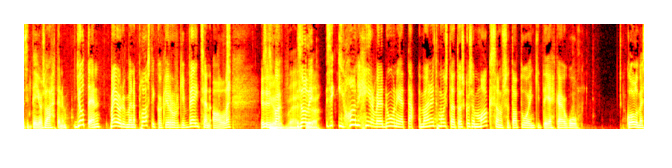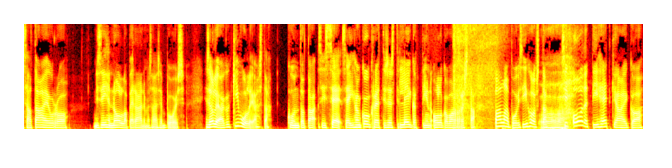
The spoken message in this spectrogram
sitten ei olisi lähtenyt. Joten mä joudun mennä plastikkakirurgin veitsen alle. Ja siis mä, se oli se ihan hirveä duuni, että mä en nyt muista, että olisiko se maksanut se tatuoinkiti ehkä joku 300 euroa, niin siihen nolla perään niin mä sain sen pois. Ja se oli aika kivuliasta, kun tota, siis se, se ihan konkreettisesti leikattiin olkavarresta pala pois ihosta. Ah. Sitten odotettiin hetki aikaa,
